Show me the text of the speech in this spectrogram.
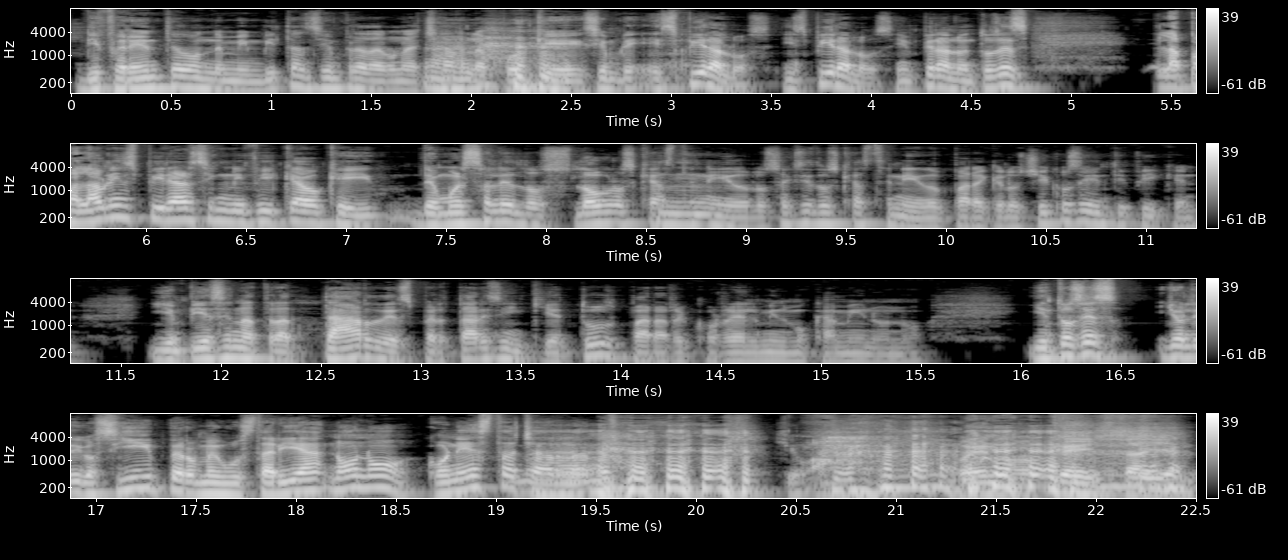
diferente donde me invitan siempre a dar una charla, porque siempre, inspíralos, inspíralos, inspíralos. Entonces, la palabra inspirar significa, ok, demuéstrales los logros que has tenido, mm. los éxitos que has tenido, para que los chicos se identifiquen y empiecen a tratar de despertar esa inquietud para recorrer el mismo camino, ¿no? Y entonces yo le digo, sí, pero me gustaría, no, no, con esta charla. ah, bueno, ok, está bien.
